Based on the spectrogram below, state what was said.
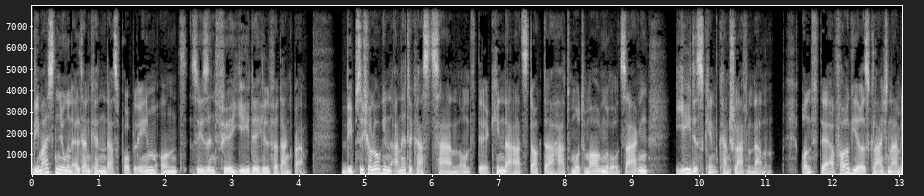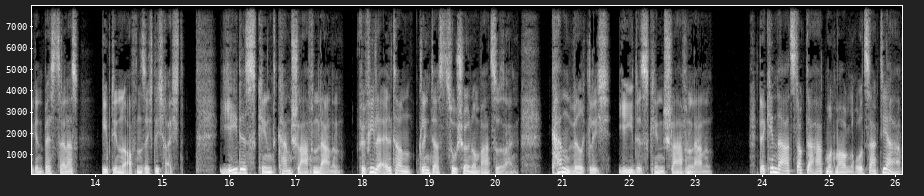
Die meisten jungen Eltern kennen das Problem und sie sind für jede Hilfe dankbar. Die Psychologin Annette Kast-Zahn und der Kinderarzt Dr. Hartmut Morgenroth sagen, jedes Kind kann schlafen lernen. Und der Erfolg ihres gleichnamigen Bestsellers gibt ihnen offensichtlich recht. Jedes Kind kann schlafen lernen. Für viele Eltern klingt das zu schön, um wahr zu sein. Kann wirklich jedes Kind schlafen lernen? Der Kinderarzt Dr. Hartmut Morgenroth sagt ja.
